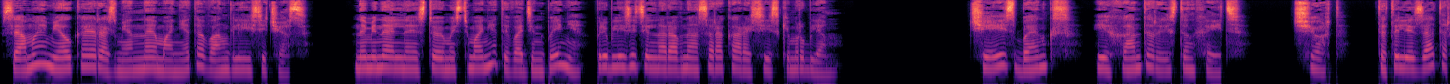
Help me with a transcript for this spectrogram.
самая мелкая разменная монета в Англии сейчас. Номинальная стоимость монеты в один пенни приблизительно равна 40 российским рублям. Чейз Бэнкс и Хантер Истон Хейтс. Чёрт, тотализатор?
